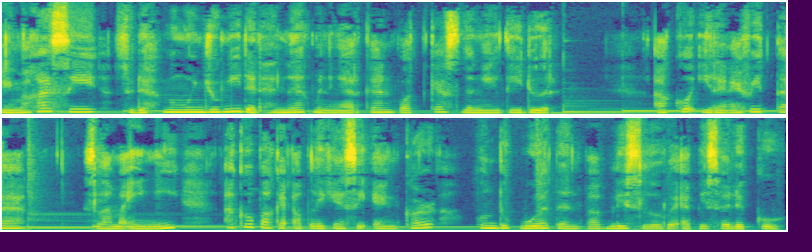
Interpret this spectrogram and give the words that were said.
Terima kasih sudah mengunjungi dan hendak mendengarkan podcast Dongeng Tidur. Aku Irene Evita. Selama ini, aku pakai aplikasi Anchor untuk buat dan publish seluruh episodeku.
